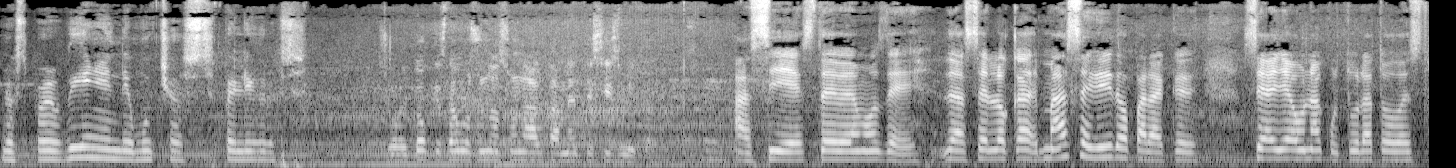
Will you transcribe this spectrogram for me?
Nos previenen de muchos peligros. Sobre todo que estamos en una zona altamente sísmica. Así es, debemos de, de hacerlo más seguido para que se haya una cultura todo esto.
